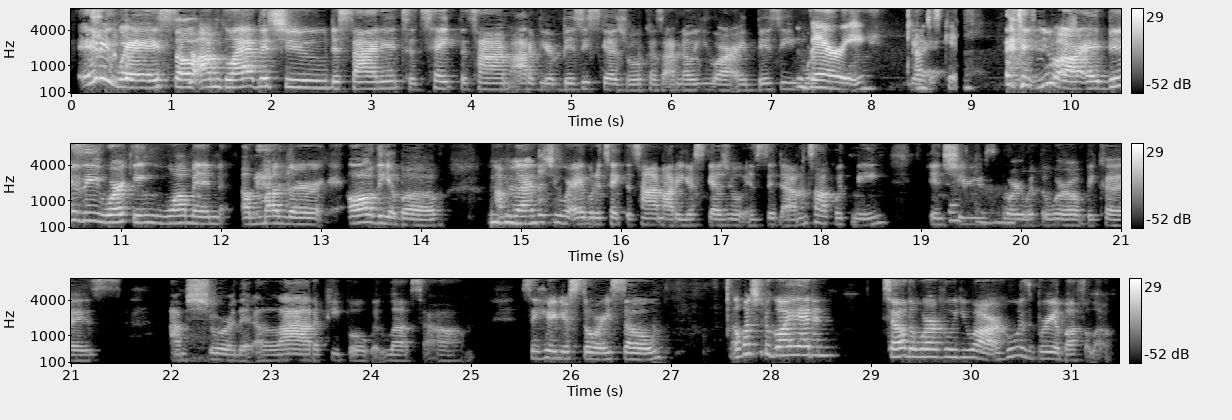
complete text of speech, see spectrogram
anyway, so I'm glad that you decided to take the time out of your busy schedule because I know you are a busy. Very. Yeah. I'm just kidding. you are a busy working woman, a mother, all the above. Mm-hmm. I'm glad that you were able to take the time out of your schedule and sit down and talk with me and share your story with the world because I'm sure that a lot of people would love to um, to hear your story. So I want you to go ahead and tell the world who you are. Who is Bria Buffalo?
